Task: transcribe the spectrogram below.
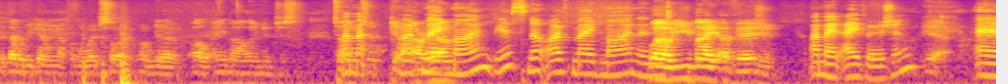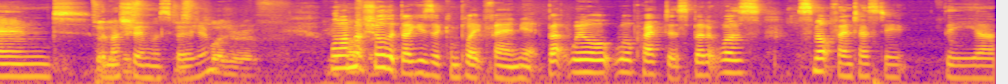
but that'll be going up on the website. I'm gonna I'll email him and just tell I him to get I've made mine. Yes, no, I've made mine, and Well, you made a version. I made a version Yeah. and To the mushroomless version. Well, I'm not sure that Dougie's a complete fan yet, but we'll we'll practice. But it was smelt fantastic. The uh,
